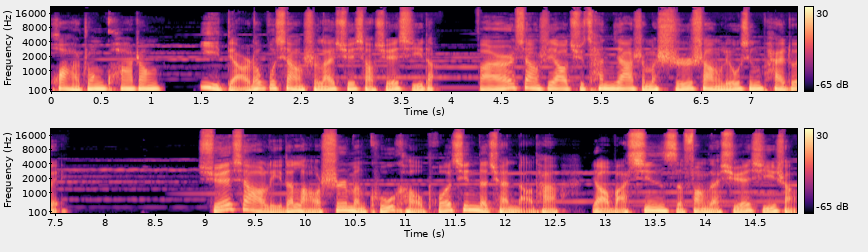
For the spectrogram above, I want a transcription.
化妆夸张，一点都不像是来学校学习的，反而像是要去参加什么时尚流行派对。学校里的老师们苦口婆心地劝导她要把心思放在学习上，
